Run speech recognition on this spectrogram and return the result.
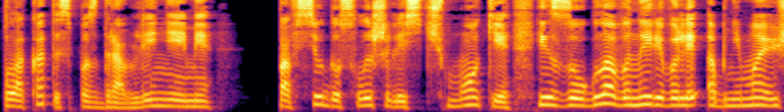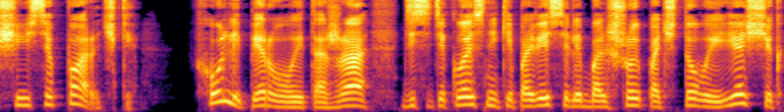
плакаты с поздравлениями. Повсюду слышались чмоки, из-за угла выныривали обнимающиеся парочки. В холле первого этажа десятиклассники повесили большой почтовый ящик,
